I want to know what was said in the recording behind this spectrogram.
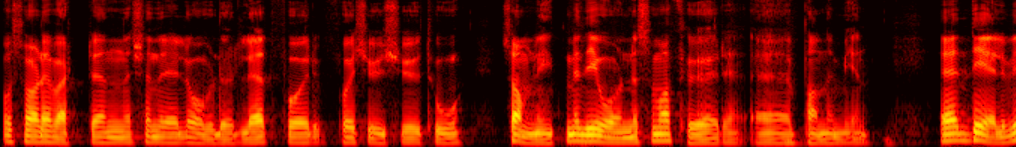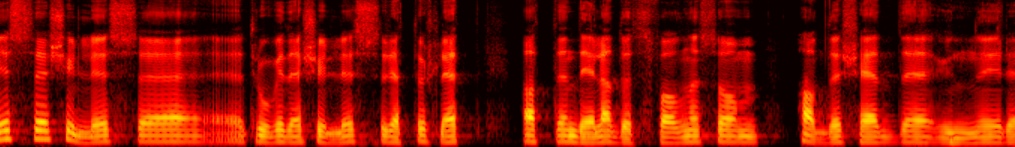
Og så har det vært en generell overdødelighet for, for 2022 sammenlignet med de årene som var før eh, pandemien. Eh, delvis skyldes, eh, tror vi det skyldes rett og slett at en del av dødsfallene som hadde skjedd eh, under,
